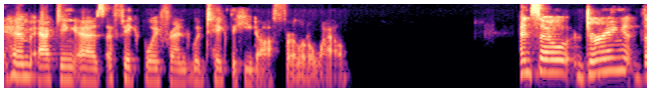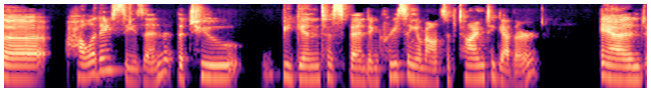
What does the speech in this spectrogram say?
him acting as a fake boyfriend would take the heat off for a little while. And so during the holiday season, the two begin to spend increasing amounts of time together and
